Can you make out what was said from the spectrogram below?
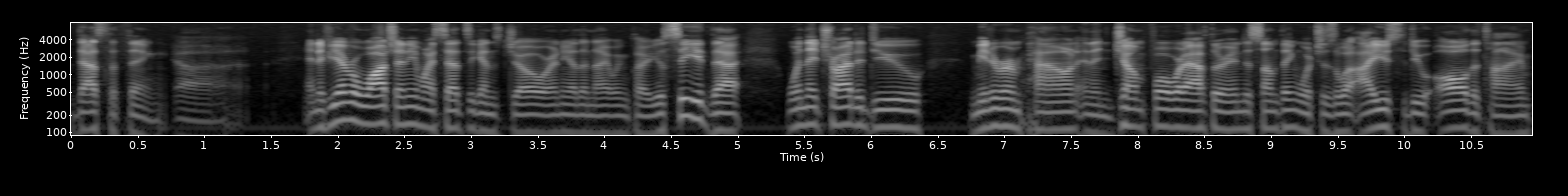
that's the thing. Uh, and if you ever watch any of my sets against Joe or any other Nightwing player, you'll see that when they try to do meter and pound and then jump forward after into something, which is what I used to do all the time,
